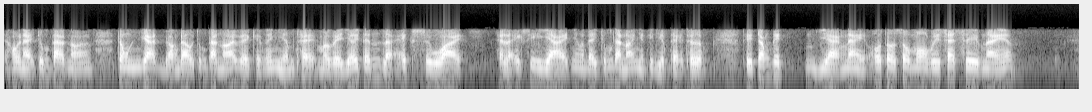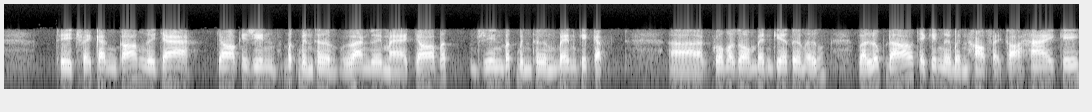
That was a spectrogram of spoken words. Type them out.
Hồi nãy chúng ta nói trong giai đoạn đầu chúng ta nói về cái nhiễm thể mà về giới tính là XY hay là XY dài nhưng mà đây chúng ta nói những cái nhiễm thể thường. Thì trong cái dạng này autosomal recessive này á, thì phải cần có người cha cho cái gene bất bình thường và người mẹ cho bất gene bất bình thường bên cái cặp à, chromosome bên kia tương ứng và lúc đó thì cái người bệnh họ phải có hai cái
